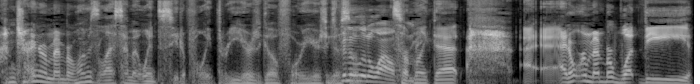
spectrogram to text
I'm trying to remember when was the last time I went to Cedar Point? Three years ago, four years ago. It's been a little while something me. like that. I, I don't remember what the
